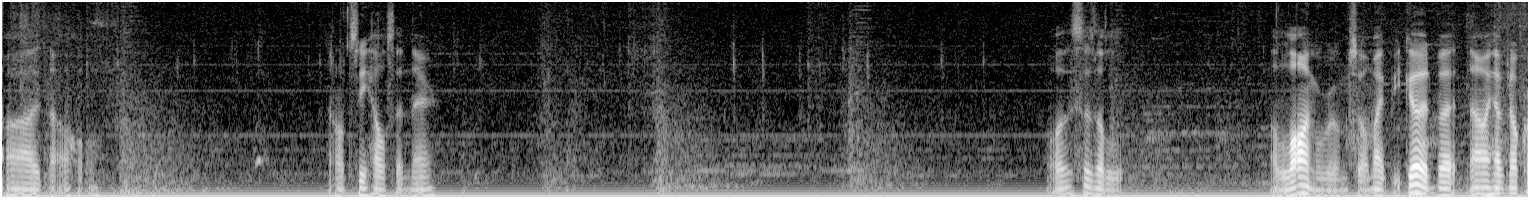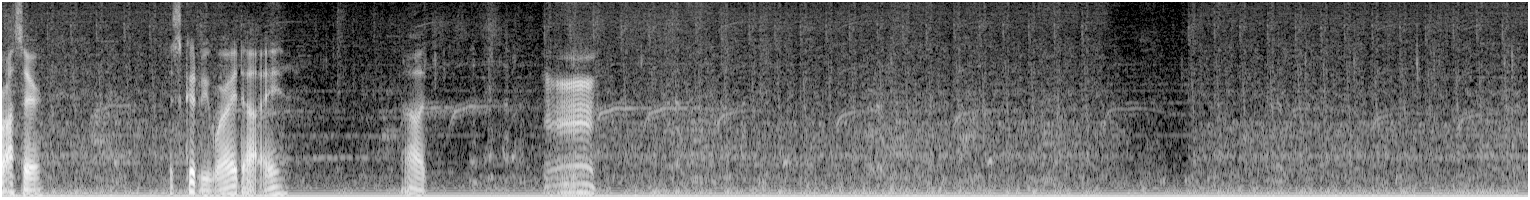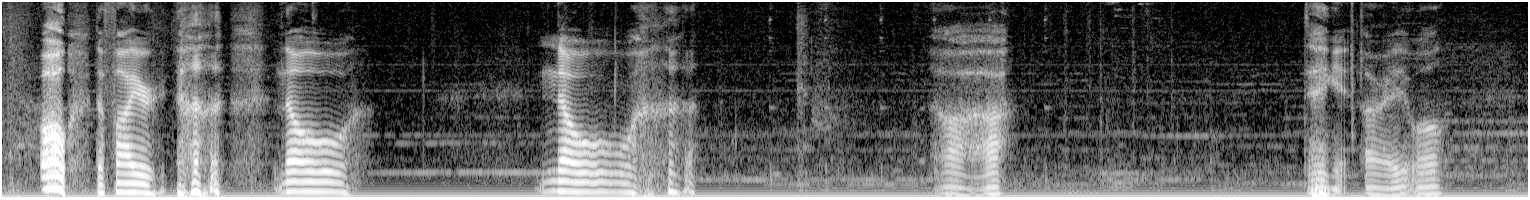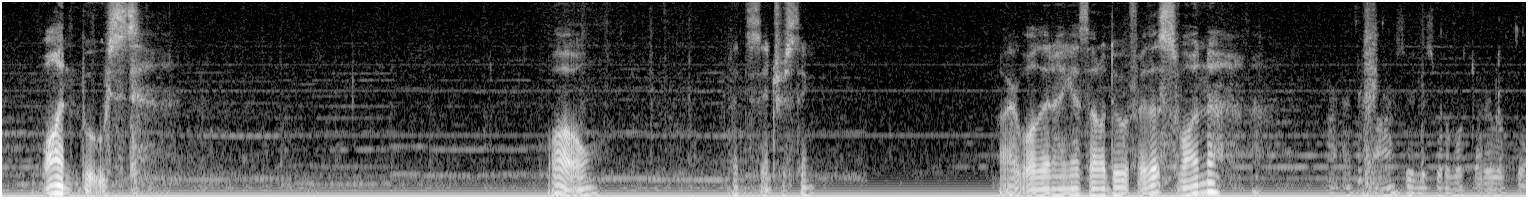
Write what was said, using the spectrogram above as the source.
Uh, no. I don't see health in there. Well, this is a, a long room, so it might be good, but now I have no crosshair. This could be where I die. Uh, mm. Oh, the fire. no. No. for this one. I think honestly this would have better with the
